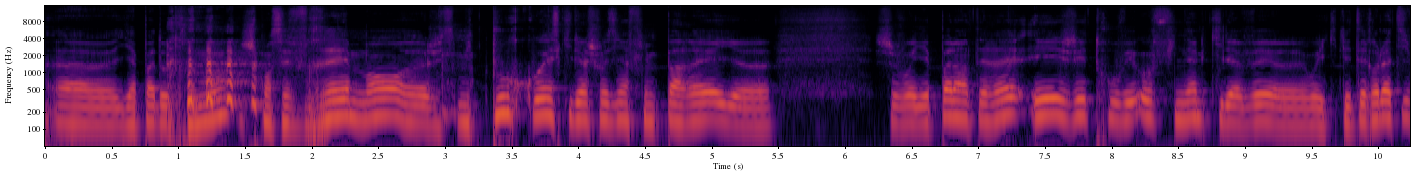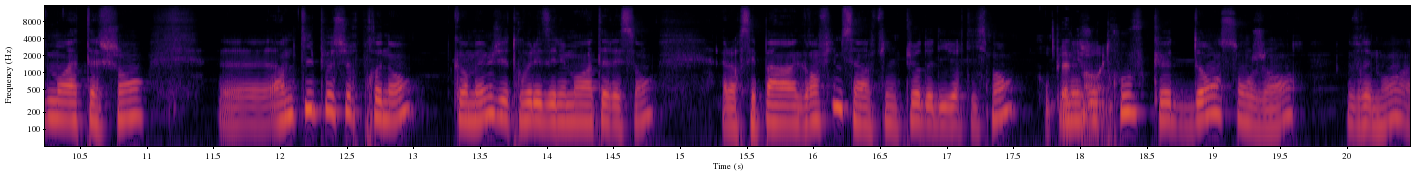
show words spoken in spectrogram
Il hein. n'y euh, a pas d'autre mot. je pensais vraiment. Euh, je me mais pourquoi est-ce qu'il a choisi un film pareil euh, Je voyais pas l'intérêt et j'ai trouvé au final qu'il avait, oui, qu'il était relativement attachant, un petit peu surprenant quand même. J'ai trouvé les éléments intéressants. Alors c'est pas un grand film, c'est un film pur de divertissement, mais je trouve que dans son genre, vraiment,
